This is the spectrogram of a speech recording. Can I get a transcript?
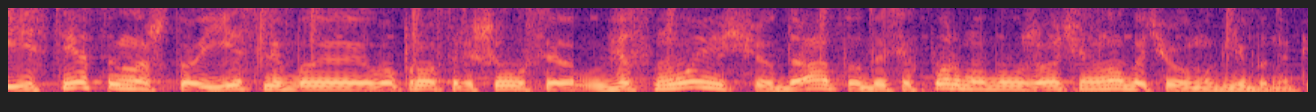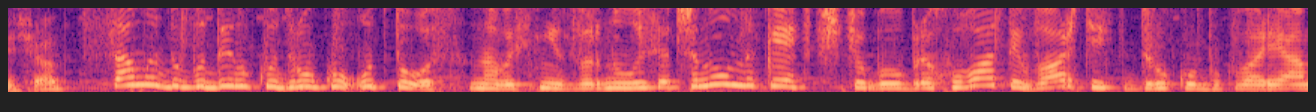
И Естественно, что если бы вопрос решился весной еще, да, то до сих пор мы бы уже очень много чего могли бы напечатать. Саме до будинку друку УТОС навесні звернулися чиновники, щоб обрахувати вартість друку букваря.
